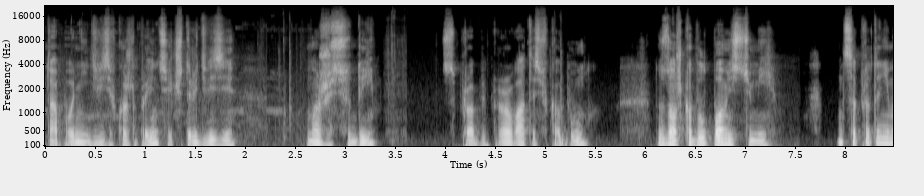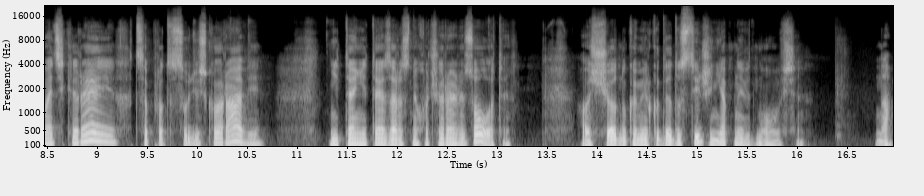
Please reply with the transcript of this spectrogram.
Так, по одній дивізії в кожну провінцію, 4 дивізії. Може сюди. Спробуй прорватися в Кабул. Ну, знову ж, Кабул повністю мій. Ну, Це проти німецький рейх, це проти Саудівської Аравії. Ні те, ні те я зараз не хочу реалізовувати. А ось ще одну комірку для досліджень я б не відмовився. На.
